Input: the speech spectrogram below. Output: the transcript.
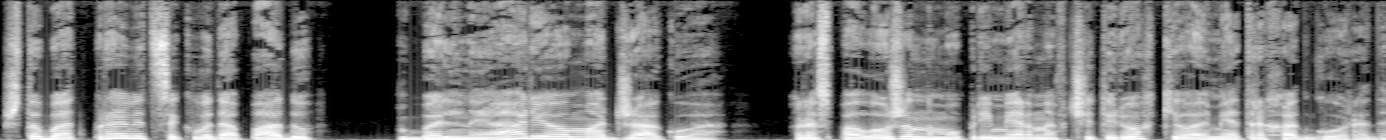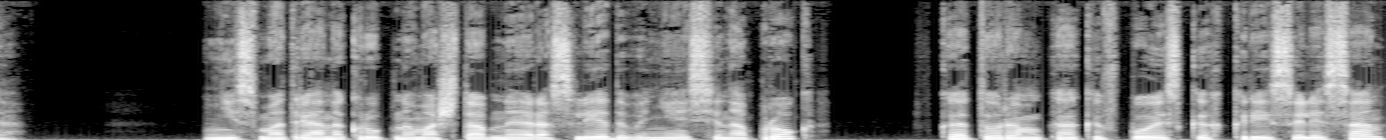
чтобы отправиться к водопаду Бальнеарио Маджагуа — расположенному примерно в 4 километрах от города. Несмотря на крупномасштабное расследование Синопрок, в котором, как и в поисках Криса Лисан,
